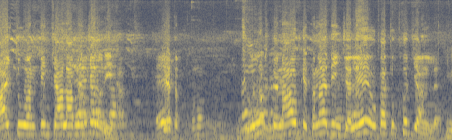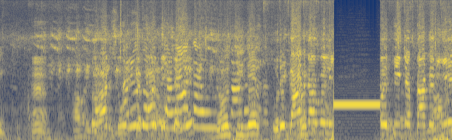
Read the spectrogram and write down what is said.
आज तू अंतिम चाल आपने चल दी है। तो झूठ के नाव कितना दिन चले ओका तू खुद जान ले। हाँ तो हर झूठ कितना दिन चले। जो चीज़ें रिकॉर्ड का कोई कोई पीटअप का करिए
